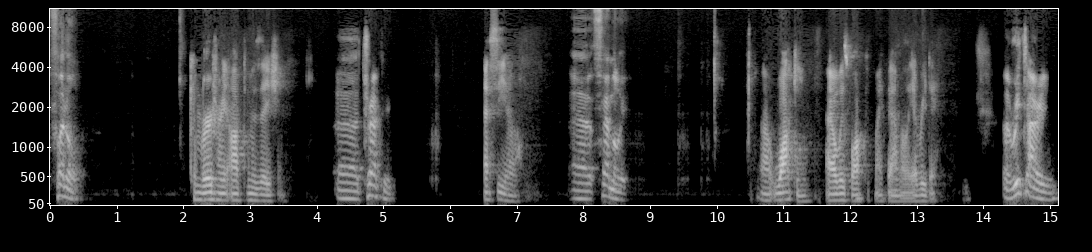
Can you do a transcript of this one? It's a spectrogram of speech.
Funnel. Conversion rate optimization. Uh, traffic. SEO. Uh, family. Uh, walking. I always walk with my family every day uh, retiring?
